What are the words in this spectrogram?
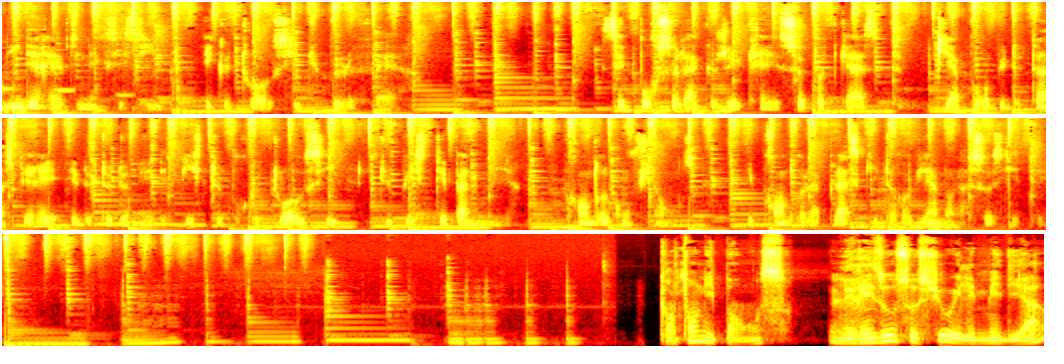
ni des rêves inaccessibles, et que toi aussi tu peux le faire. C'est pour cela que j'ai créé ce podcast qui a pour but de t'inspirer et de te donner des pistes pour que toi aussi tu puisses t'épanouir, prendre confiance et prendre la place qui te revient dans la société. Quand on y pense, les réseaux sociaux et les médias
